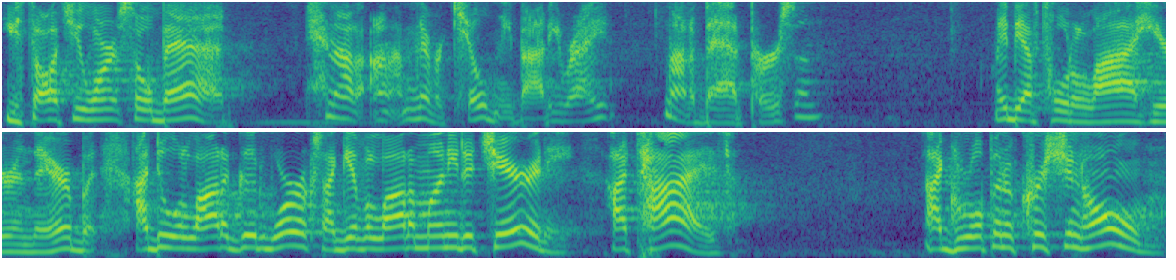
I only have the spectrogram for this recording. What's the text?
You thought you weren't so bad. You're not, I've never killed anybody, right? I'm not a bad person. Maybe I've told a lie here and there, but I do a lot of good works. I give a lot of money to charity. I tithe. I grew up in a Christian home.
